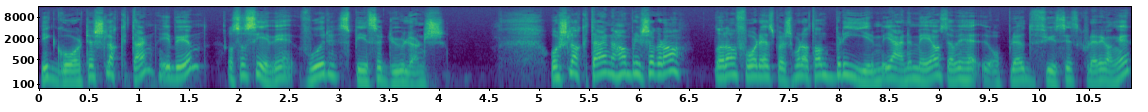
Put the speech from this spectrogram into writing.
Vi går til slakteren i byen, og så sier vi 'Hvor spiser du lunsj?' Og slakteren han blir så glad. når han får det spørsmålet, at han blir gjerne med oss. Det har vi opplevd fysisk flere ganger.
